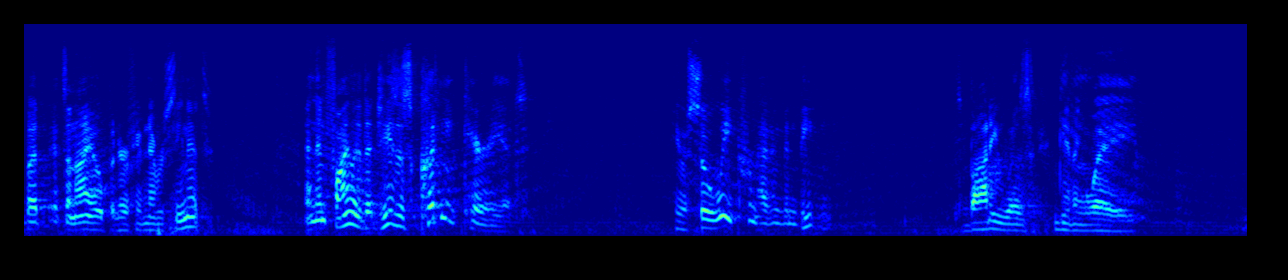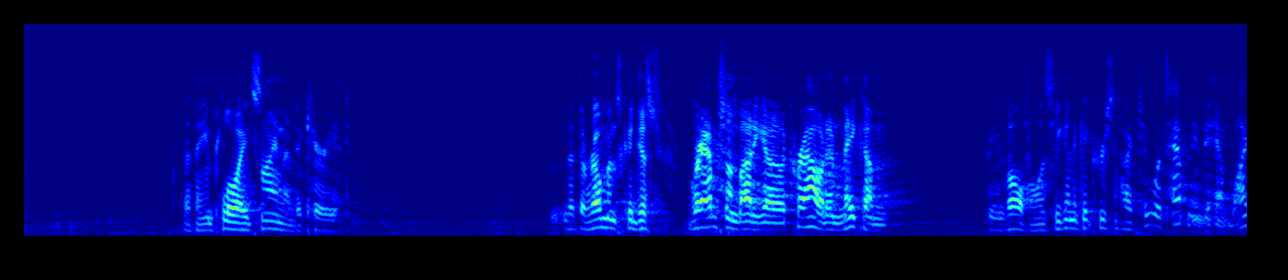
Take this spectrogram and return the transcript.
But it's an eye opener if you've never seen it. And then finally, that Jesus couldn't carry it. He was so weak from having been beaten body was giving way. That they employed Simon to carry it. That the Romans could just grab somebody out of the crowd and make him be involved. Well, is he going to get crucified too? What's happening to him? Why,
